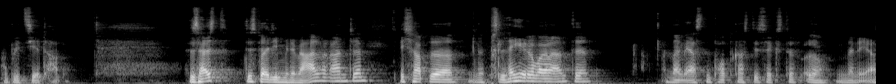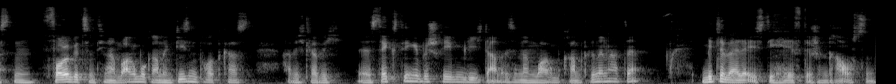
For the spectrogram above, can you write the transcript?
publiziert habe. Das heißt, das war die Minimalvariante. Ich habe eine bisschen längere Variante. In meinem ersten Podcast, die sechste, also in meiner ersten Folge zum Thema Morgenprogramm in diesem Podcast habe ich, glaube ich, äh, sechs Dinge beschrieben, die ich damals in meinem Morgenprogramm drinnen hatte. Mittlerweile ist die Hälfte schon draußen.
